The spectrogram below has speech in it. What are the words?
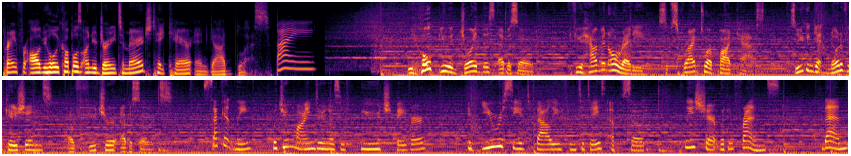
praying for all of you holy couples on your journey to marriage. Take care and God bless. Bye. We hope you enjoyed this episode. If you haven't already, subscribe to our podcast so you can get notifications of future episodes. Secondly, would you mind doing us a huge favor? If you received value from today's episode, please share it with your friends. Then,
